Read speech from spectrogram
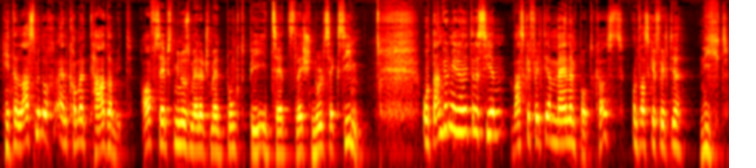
hinterlass mir doch einen Kommentar damit auf selbst-management.biz slash 067. Und dann würde mich noch interessieren, was gefällt dir an meinem Podcast und was gefällt dir nicht.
